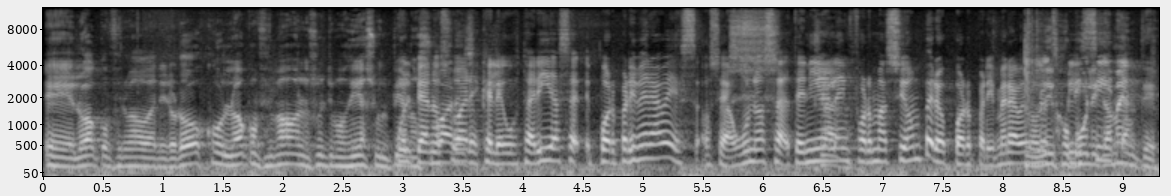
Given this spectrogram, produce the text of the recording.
Eh, lo ha confirmado Daniel Orozco, lo ha confirmado en los últimos días Ulpiano, Ulpiano Suárez. que le gustaría ser, por primera vez, o sea, uno tenía la información, pero por primera vez lo, dijo públicamente.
